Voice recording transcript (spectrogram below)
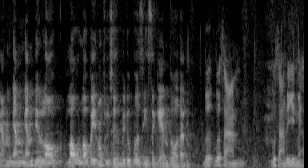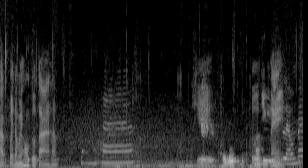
งั้นงั้นงั้นเดี๋ยวเราเราเราไปห้องฉุกเฉินไปดูเบอร์สี่สแกนตัวกัน เบอร์เบอร์สามเบอร์สามได้ยินไหมครับ ไปทำไมห้องตัวตาครับโอเคไปดูโดนยิงแน่แล้วแม่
